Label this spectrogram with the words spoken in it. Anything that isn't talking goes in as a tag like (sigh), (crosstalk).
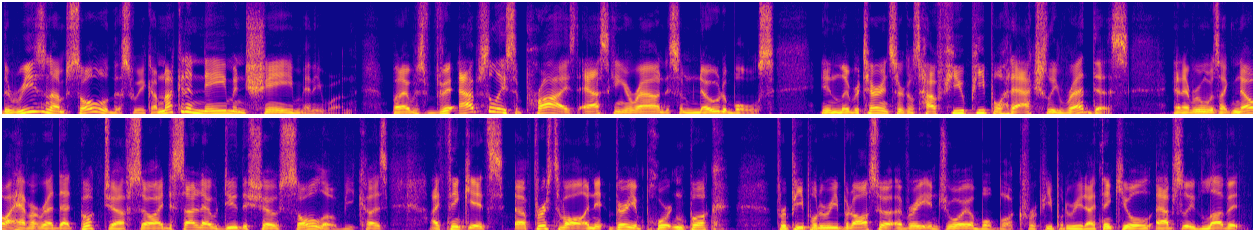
the reason I'm solo this week, I'm not going to name and shame anyone, but I was v- absolutely surprised asking around to some notables in libertarian circles how few people had actually read this. And everyone was like, no, I haven't read that book, Jeff. So I decided I would do the show solo because I think it's, uh, first of all, a very important book for people to read, but also a very enjoyable book for people to read. I think you'll absolutely love it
